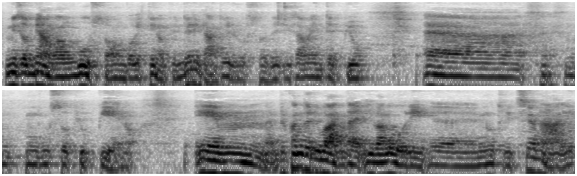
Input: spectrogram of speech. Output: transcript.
Il miso bianco ha un gusto un pochettino più delicato, il rosso decisamente più eh, un gusto più pieno. E, ehm, per quanto riguarda i valori eh, nutrizionali,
